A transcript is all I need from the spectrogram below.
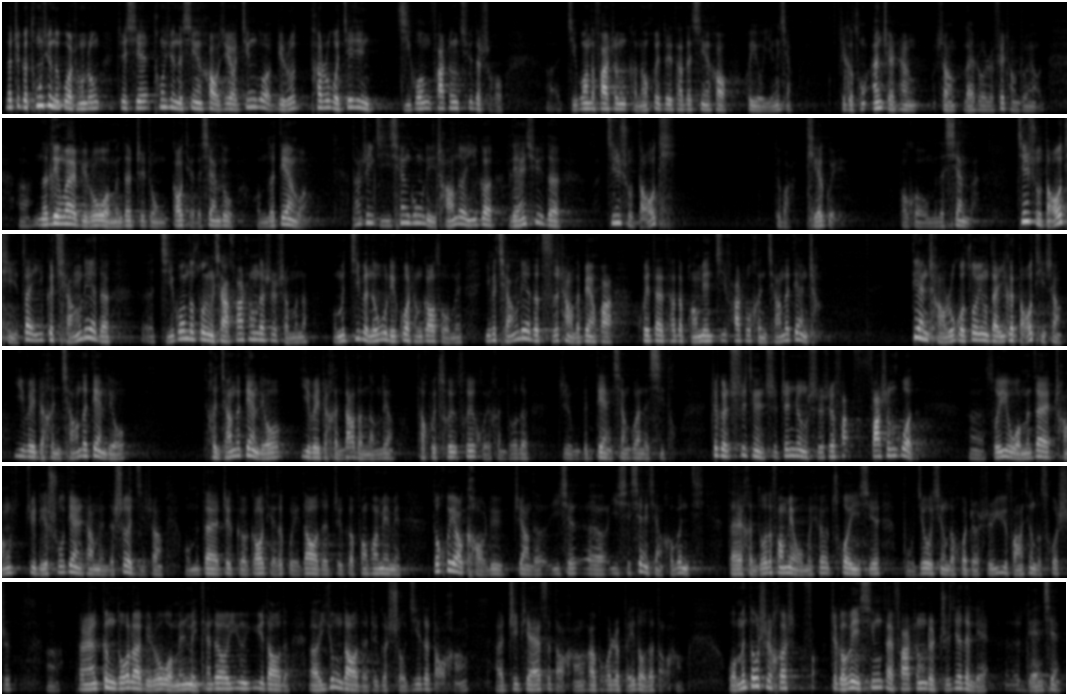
那这个通讯的过程中，这些通讯的信号就要经过，比如它如果接近。极光发生区的时候，啊，极光的发生可能会对它的信号会有影响，这个从安全上上来说是非常重要的，啊，那另外比如我们的这种高铁的线路，我们的电网，它是几千公里长的一个连续的金属导体，对吧？铁轨，包括我们的线缆，金属导体在一个强烈的呃极光的作用下发生的是什么呢？我们基本的物理过程告诉我们，一个强烈的磁场的变化。会在它的旁边激发出很强的电场。电场如果作用在一个导体上，意味着很强的电流。很强的电流意味着很大的能量，它会摧摧毁很多的这种跟电相关的系统。这个事情是真正实实发发生过的，嗯，所以我们在长距离输电上面的设计上，我们在这个高铁的轨道的这个方方面面，都会要考虑这样的一些呃一些现象和问题。在很多的方面，我们需要做一些补救性的或者是预防性的措施，啊，当然更多了，比如我们每天都要遇遇到的，呃，用到的这个手机的导航，啊，GPS 导航，还或者北斗的导航，我们都是和这个卫星在发生着直接的连连线。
